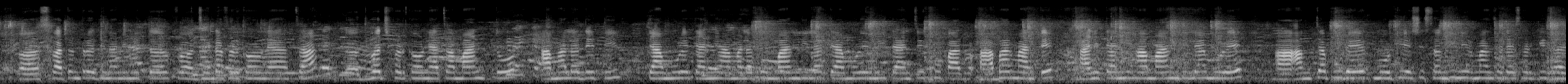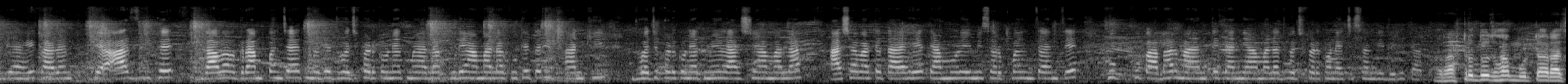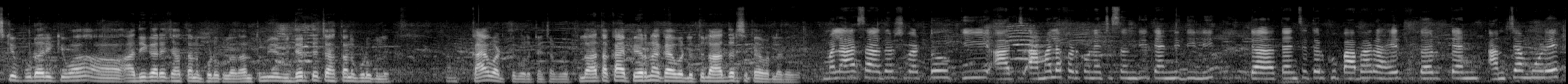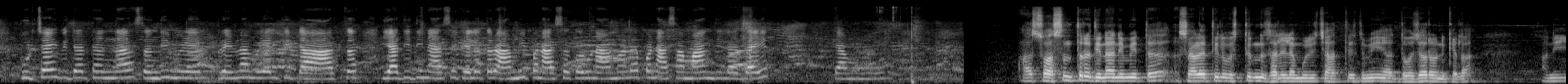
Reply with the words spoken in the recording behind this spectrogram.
स्वातंत्र्य दिनानिमित्त फ- झेंडा फडकवण्याचा ध्वज फडकवण्याचा मान तो आम्हाला देतील. त्यामुळे त्यांनी आम्हाला खूप मान दिला. त्यामुळे मी त्यांचे खूप आभार मानते. आणि त्यांनी हा मान दिल्यामुळे आमच्या पुढे एक मोठी अशी संधी निर्माण झाल्यासारखी झाली आहे. कारण ते आज इथे गावा ग्रामपंचायतमध्ये ध्वज फडकवण्यात मिळाला. पुढे आम्हाला कुठेतरी आणखी ध्वज फडकवण्यात मिळेल अशी आम्हाला आशा वाटत आहे. त्यामुळे मी सरपंचांचे खूप खूप आभार मानते. त्यांनी आम्हाला ध्वज फडकवण्याची संधी दिली राष्ट्रध्वज हा मोठा राजकीय पुढारी किंवा अधिकाऱ्याच्या हाताने फडकला आणि तुम्ही विद्यार्थ्याच्या हाताने फडकलं काय वाटतं बरं त्याच्याबद्दल? तुला आता काय प्रेरणा काय वाटली? तुला आदर्श काय वाटला त्याचा मला असा आदर्श वाटतो की आज आम्हाला फडकवण्याची संधी त्यांनी दिली. त्या त्यांचे तर खूप आभार आहेत. तर त्यां आमच्यामुळे पुढच्याही विद्यार्थ्यांना संधी मिळेल प्रेरणा मिळेल की त्या आज या दिदीने असं केलं तर आम्ही पण असं करून आम्हाला पण असा मान दिला जाईल. त्यामुळे आज स्वातंत्र्य दिनानिमित्त शाळेतील उत्तीर्ण झालेल्या मुलीच्या हाती तुम्ही आज ध्वजारोहण केला. आणि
